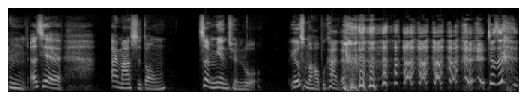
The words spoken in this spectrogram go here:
嗯，而且艾玛史东正面全裸，有什么好不看的？就是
